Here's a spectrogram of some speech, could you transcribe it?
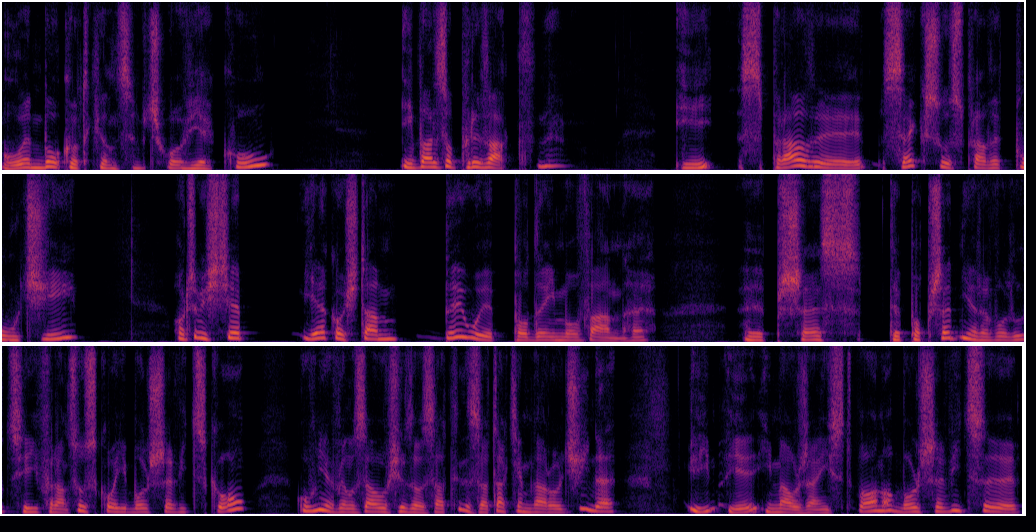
głęboko tkwiącym w człowieku i bardzo prywatnym. I sprawy seksu, sprawy płci, oczywiście jakoś tam były podejmowane y, przez te poprzednie rewolucje, i francuską, i bolszewicką, głównie wiązało się to z, z atakiem na rodzinę i, i, i małżeństwo. No, bolszewicy,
